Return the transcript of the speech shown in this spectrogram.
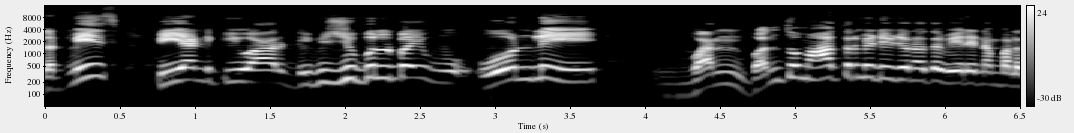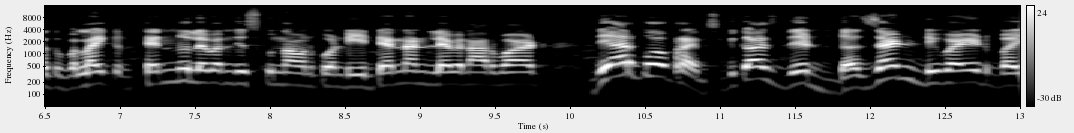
that means p and q are divisible by only one వన్తో మాత్రమే డివిజన్ అవుతాయి. వేరే నెంబర్లతో లైక్ టెన్ లెవెన్ తీసుకుందాం అనుకోండి. Ten and eleven are what they are coprimes because they doesn't divide by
